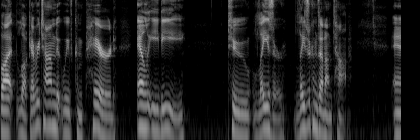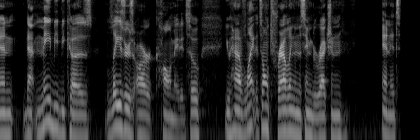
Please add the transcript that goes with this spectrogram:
But look, every time that we've compared LED to laser, laser comes out on top. And that may be because lasers are collimated. So you have light that's all traveling in the same direction and it's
